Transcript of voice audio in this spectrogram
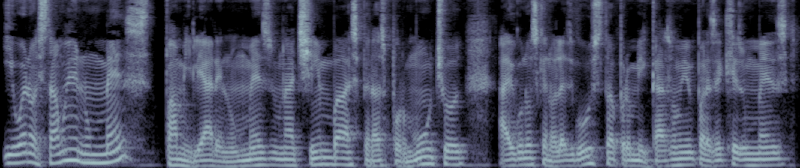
Y bueno, estamos en un mes familiar, en un mes una chimba, esperas por muchos. Hay algunos que no les gusta, pero en mi caso a mí me parece que es un mes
